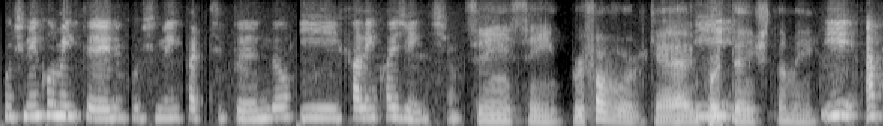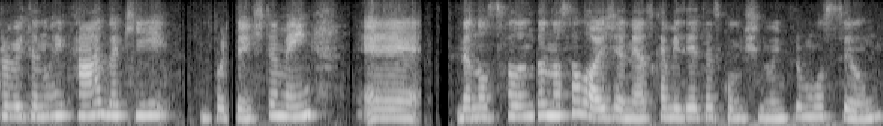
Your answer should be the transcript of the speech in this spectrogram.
Continuem comentando, continuem participando e falem com a gente. Sim, sim, por favor, que é e, importante também. E aproveitando o um recado aqui, importante também, é, da nossa, falando da nossa loja, né? As camisetas continuam em promoção.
